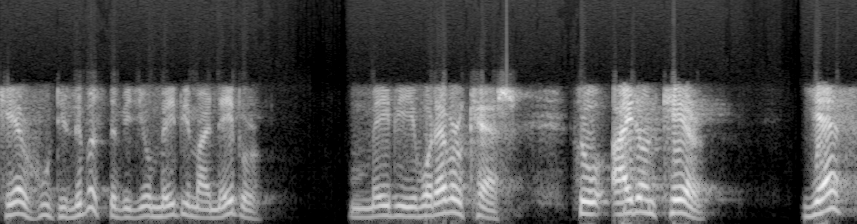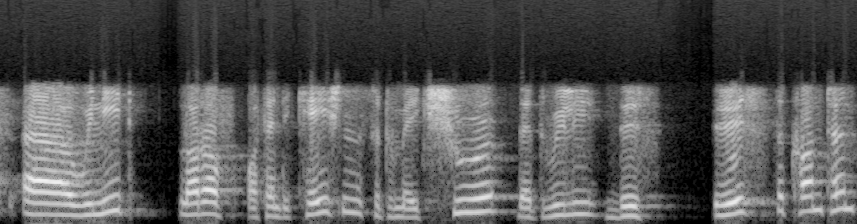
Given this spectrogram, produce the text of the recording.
care who delivers the video, maybe my neighbor maybe whatever cache. So I don't care. Yes, uh, we need lot of authentication so to make sure that really this is the content.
